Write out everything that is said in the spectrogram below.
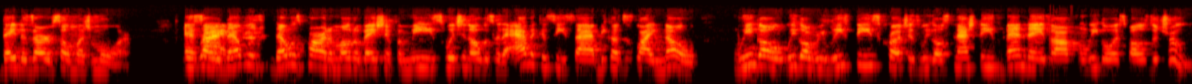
they deserve so much more. And so right. that was that was part of the motivation for me switching over to the advocacy side because it's like, no, we go we go release these crutches, we go snatch these band-aids off and we go expose the truth,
